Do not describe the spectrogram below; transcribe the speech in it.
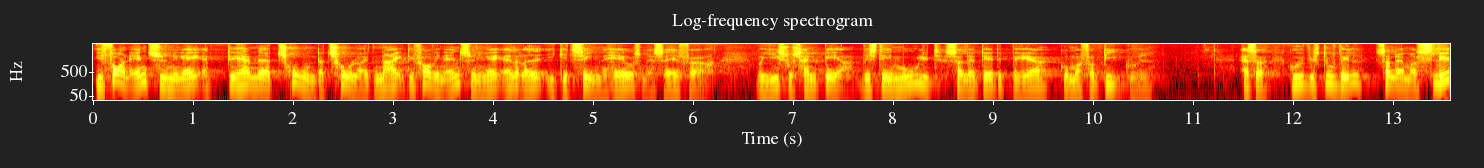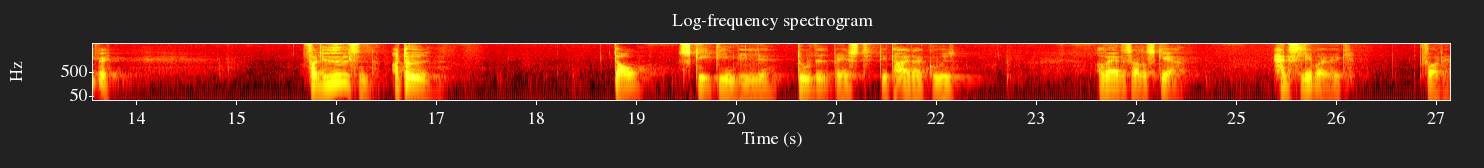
Vi får en antydning af, at det her med, at troen, der tåler et nej, det får vi en antydning af allerede i Gethsemane have, som jeg sagde før, hvor Jesus han beder, hvis det er muligt, så lad dette bære, gå mig forbi Gud. Altså, Gud, hvis du vil, så lad mig slippe for lidelsen og døden. Dog ske din vilje. Du ved bedst. Det er dig, der er Gud. Og hvad er det så, der sker? Han slipper jo ikke for det.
